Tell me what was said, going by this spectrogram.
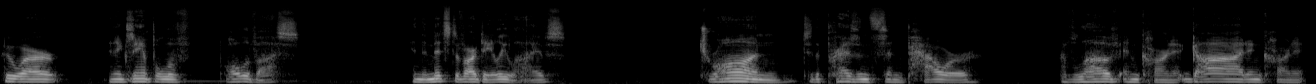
who are an example of all of us in the midst of our daily lives drawn to the presence and power of love incarnate, God incarnate,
